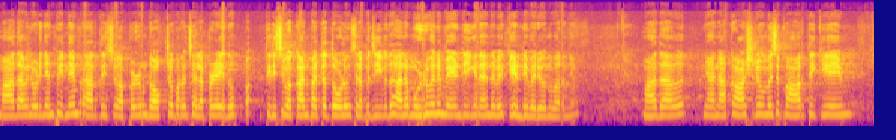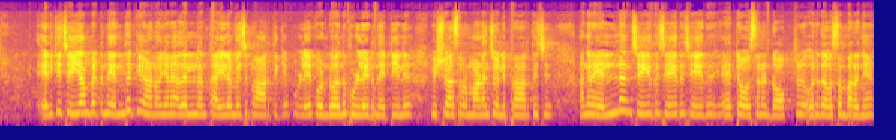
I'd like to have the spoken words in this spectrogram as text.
മാതാവിനോട് ഞാൻ പിന്നെയും പ്രാർത്ഥിച്ചു. അപ്പോഴും ഡോക്ടർ പറഞ്ഞു ചിലപ്പോഴേ ഇത് തിരിച്ചു വെക്കാൻ പറ്റത്തുള്ളൂ. ചിലപ്പോൾ ജീവിതകാലം മുഴുവനും വേണ്ടി ഇങ്ങനെ തന്നെ വെക്കേണ്ടി വരുമെന്ന് പറഞ്ഞു. മാതാവ് ഞാൻ ആ കാശിരൂപം വെച്ച് പ്രാർത്ഥിക്കുകയും എനിക്ക് ചെയ്യാൻ പറ്റുന്ന എന്തൊക്കെയാണോ ഞാൻ അതെല്ലാം തൈലം വെച്ച് പ്രാർത്ഥിക്കുക. പുള്ളിയെ കൊണ്ടുവന്ന് പുള്ളിയുടെ നെറ്റിയിൽ വിശ്വാസ പ്രമാണം ചൊല്ലി പ്രാർത്ഥിച്ച് അങ്ങനെ എല്ലാം ചെയ്ത് ചെയ്ത് ചെയ്ത് ഏറ്റവും അവസാനം ഡോക്ടർ ഒരു ദിവസം പറഞ്ഞ്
